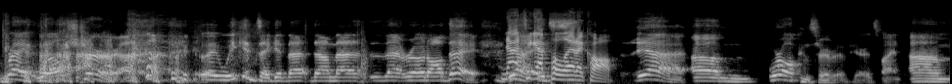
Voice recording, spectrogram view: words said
Right well sure. We can take it that down that that road all day. Not Yeah, to get political. yeah um we're all conservative here it's fine. Um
